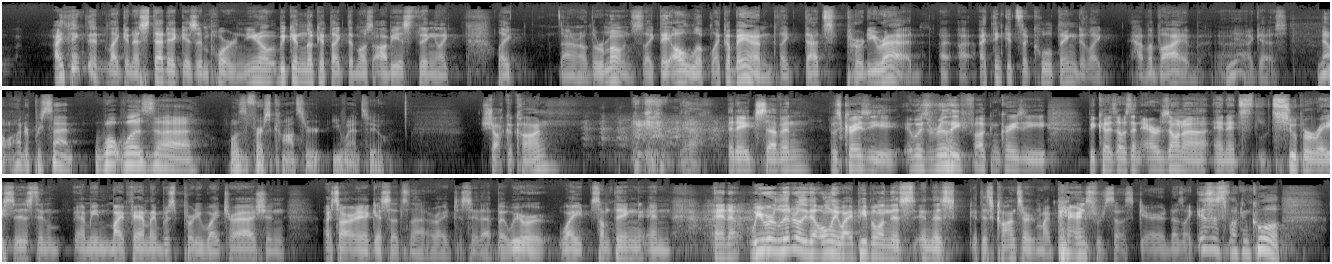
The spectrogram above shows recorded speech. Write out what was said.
I think that like an aesthetic is important. You know, we can look at like the most obvious thing, like like I don't know, the Ramones. Like they all look like a band. Like that's pretty rad. I, I, I think it's a cool thing to like have a vibe. Uh, Yeah. I guess. no, hundred percent. What was uh, what was the first concert you went to? Chaka Khan. yeah, at age seven, it was crazy. It was really fucking crazy because I was in Arizona and it's super racist. And I mean, my family was pretty white trash. And I'm sorry, I guess that's not right to say that, but we were white something, and and we were literally the only white people in this in this at this concert. And my parents were so scared. And I was like, this is fucking cool.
